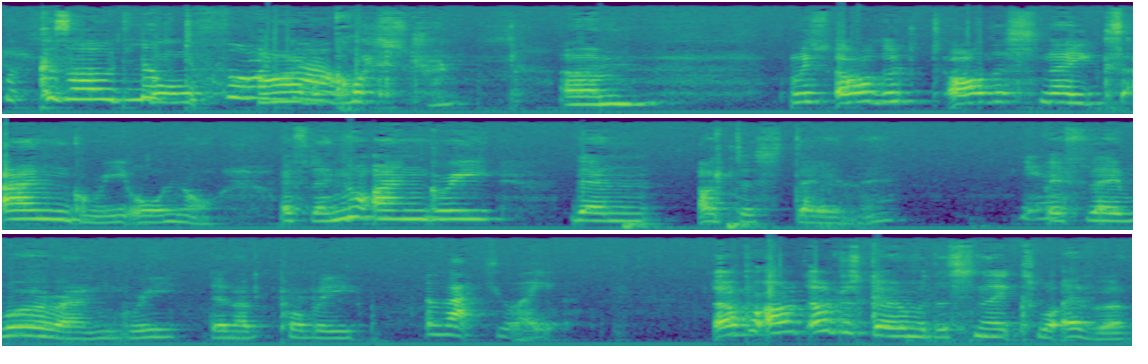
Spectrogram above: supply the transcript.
Because I would love Well, to find out. I have a question. Um, is, are the are the snakes angry or not? If they're not angry, then I'd just stay in there. Yeah. If they were angry, then I'd probably Evacuate. I'll, I'll, I'll just go in with the snakes, whatever.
